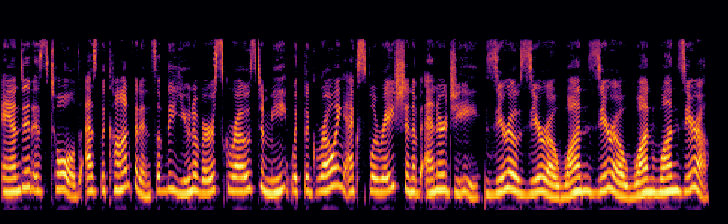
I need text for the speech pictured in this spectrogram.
and it is told as the confidence of the universe grows to meet with the growing exploration of energy. 0010110.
